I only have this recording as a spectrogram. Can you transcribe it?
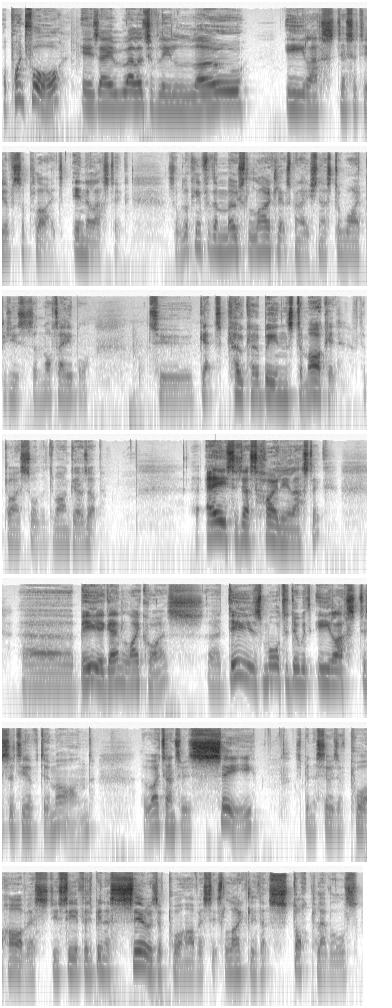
Well, 0.4 is a relatively low elasticity of supply. It's inelastic. So we're looking for the most likely explanation as to why producers are not able to get cocoa beans to market if the price or the demand goes up. Uh, A suggests highly elastic. Uh, B again, likewise. Uh, D is more to do with elasticity of demand. The right answer is C. There's been a series of poor harvests. You see, if there's been a series of poor harvests, it's likely that stock levels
